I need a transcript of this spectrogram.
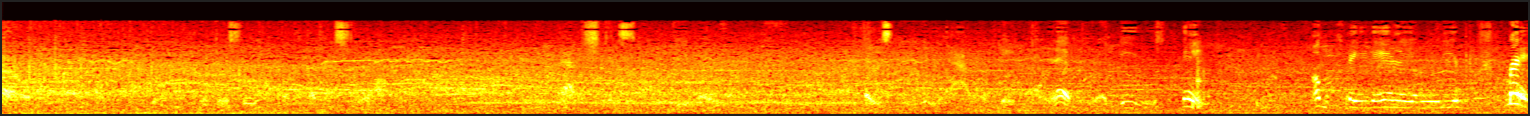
Oh. Ridiculously. That's just That's I'm gonna stay there a little bit. Break.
